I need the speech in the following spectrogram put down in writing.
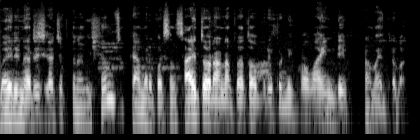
బైరి నరేష్ గారు చెప్తున్న విషయం కెమెరా పర్సన్ సాయితో రాణా ప్రతాప్ రిపోర్టింగ్ వైండింగ్ ఫ్రమ్ హైదరాబాద్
